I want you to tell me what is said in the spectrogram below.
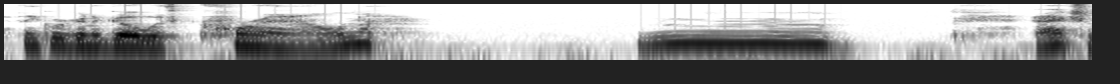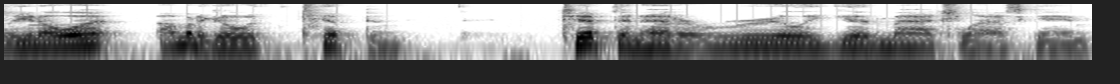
I think we're going to go with Crown. Mm. Actually, you know what? I'm going to go with Tipton. Tipton had a really good match last game,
